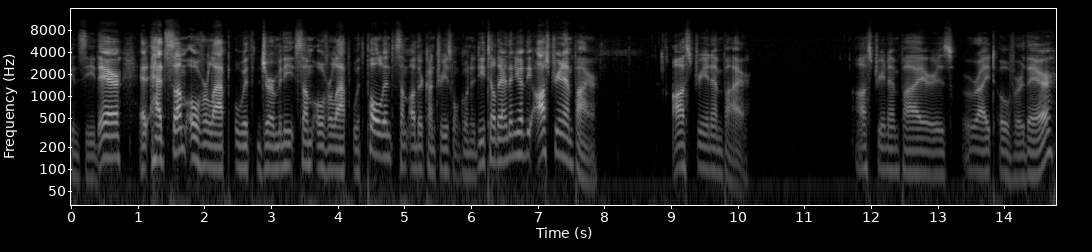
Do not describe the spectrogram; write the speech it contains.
can see there. It had some overlap with Germany, some overlap with Poland, some other countries, won't go into detail there. And then you have the Austrian Empire. Austrian Empire. Austrian Empire is right over there.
